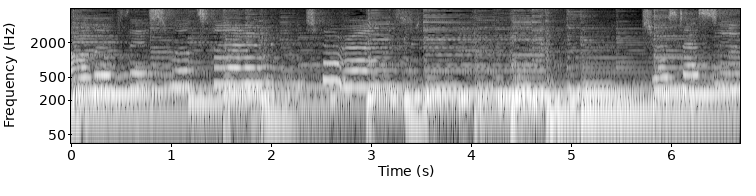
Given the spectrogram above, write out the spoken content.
all of this will turn to rust. Just as soon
